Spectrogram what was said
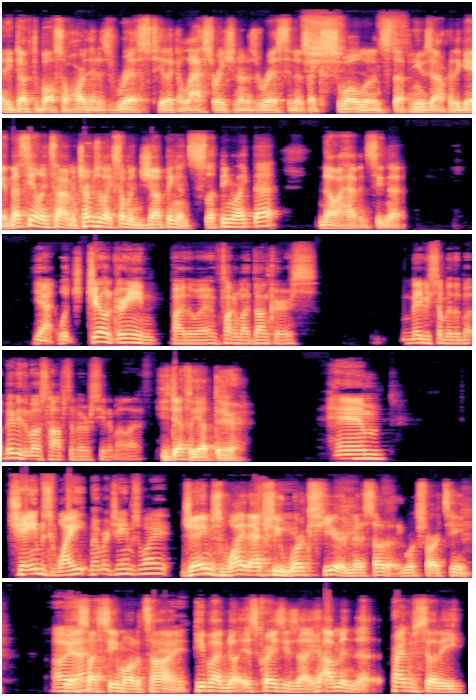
and he dunked the ball so hard that his wrist he had like a laceration on his wrist and it was like swollen and stuff and he was out for the game. That's the only time in terms of like someone jumping and slipping like that. No, I haven't seen that. Yeah. Well, Gerald Green, by the way, I'm talking about dunkers. Maybe some of the maybe the most hops I've ever seen in my life. He's definitely up there. Him, James White. Remember James White? James White actually works here in Minnesota. He works for our team. Oh yeah, yeah. so I see him all the time. Right. People have no. It's crazy. It's like I'm in the practice facility,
